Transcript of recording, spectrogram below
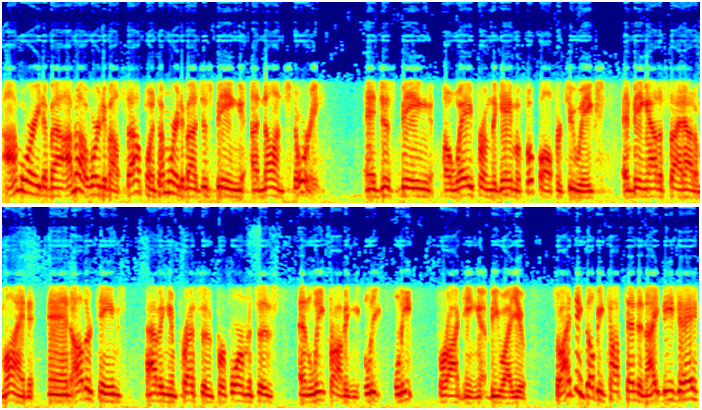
I'm worried about, I'm not worried about style points. I'm worried about just being a non-story and just being away from the game of football for two weeks and being out of sight, out of mind, and other teams having impressive performances and leapfrogging, leap, leapfrogging BYU. So I think they'll be top 10 tonight, DJ,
